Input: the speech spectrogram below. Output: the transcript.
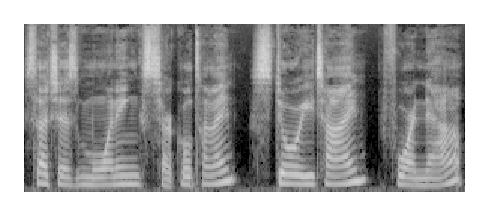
such as morning circle time, story time for a nap,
